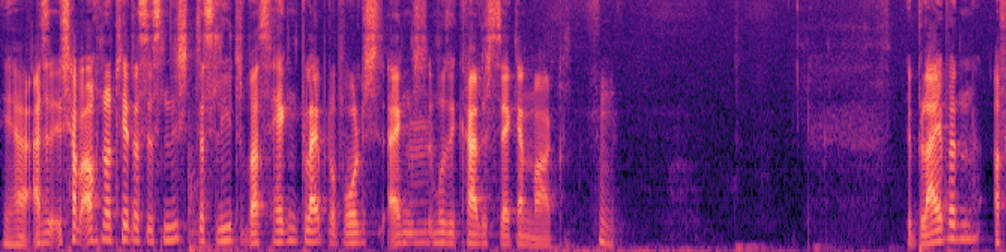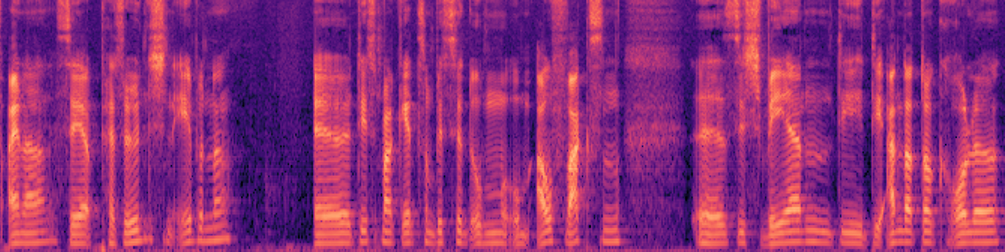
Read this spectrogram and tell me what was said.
Ja, also ich habe auch notiert, das ist nicht das Lied, was hängen bleibt, obwohl ich es eigentlich Mhm. musikalisch sehr gern mag. Hm. Wir bleiben auf einer sehr persönlichen Ebene. Äh, diesmal geht es so ein bisschen um, um Aufwachsen, äh, sich wehren, die, die Underdog-Rolle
